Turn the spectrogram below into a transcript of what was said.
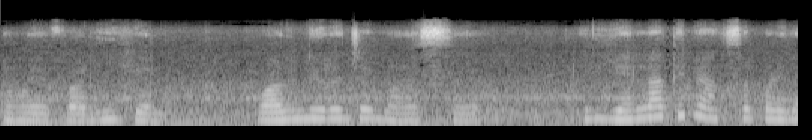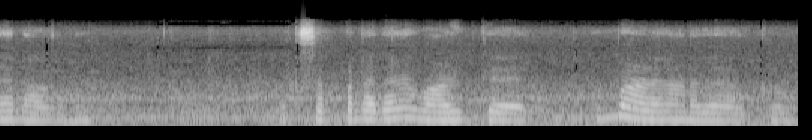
நம்முடைய வலிகள் வலி நிறைஞ்ச மனசு இது எல்லாத்தையுமே அக்செப்ட் பண்ணி தான் ஆகணும். அக்செப்ட் பண்ணால் தானே வாழ்க்கை ரொம்ப அழகானதாக இருக்கும்.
